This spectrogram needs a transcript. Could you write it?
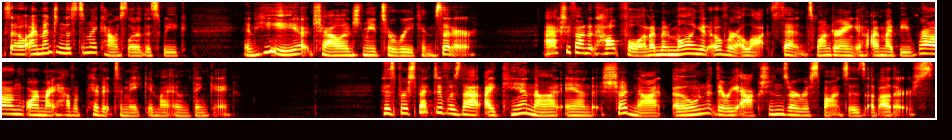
So I mentioned this to my counselor this week, and he challenged me to reconsider. I actually found it helpful, and I've been mulling it over a lot since, wondering if I might be wrong or might have a pivot to make in my own thinking. His perspective was that I cannot and should not own the reactions or responses of others.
